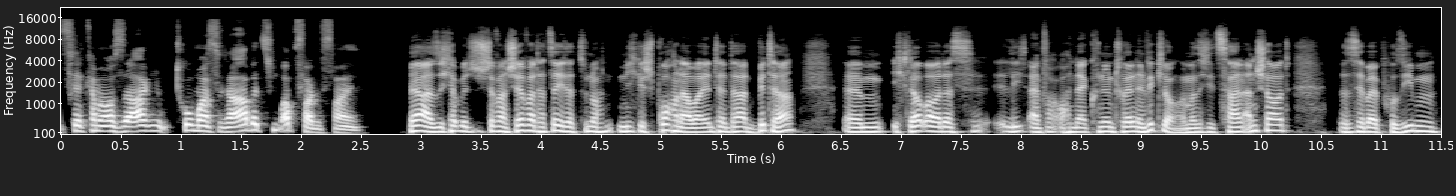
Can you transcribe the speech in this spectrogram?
vielleicht kann man auch sagen, Thomas Rabe zum Opfer gefallen. Ja, also ich habe mit Stefan Schäfer tatsächlich dazu noch nicht gesprochen, aber in der Tat bitter. Ähm, ich glaube aber, das liegt einfach auch in der konjunkturellen Entwicklung. Wenn man sich die Zahlen anschaut, das ist ja bei ProSieben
